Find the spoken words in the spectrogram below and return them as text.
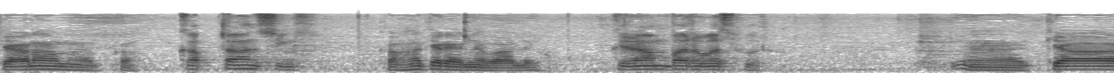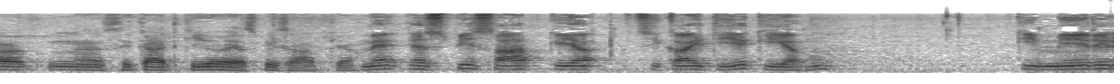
क्या नाम है आपका? कप्तान सिंह। कहाँ के रहने वाले हो? ग्राम बरबसपुर अ, क्या शिकायत की हो एसपी साहब क्या मैं एसपी साहब की शिकायत ये किया हूँ कि मेरे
